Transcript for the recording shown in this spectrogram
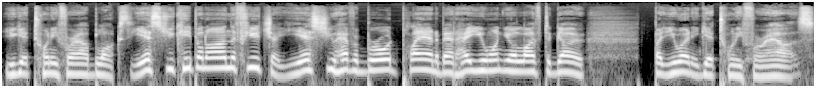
You get 24 hour blocks. Yes, you keep an eye on the future. Yes, you have a broad plan about how you want your life to go, but you only get 24 hours.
